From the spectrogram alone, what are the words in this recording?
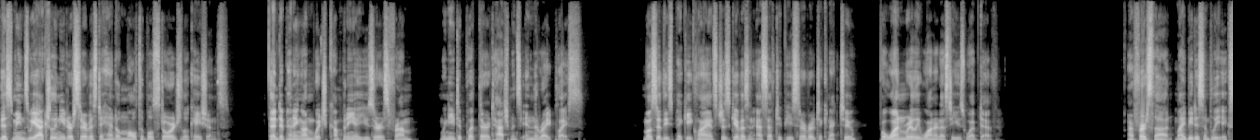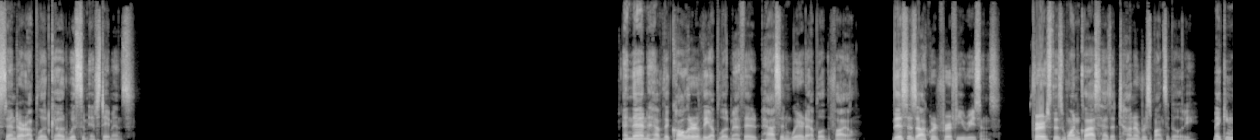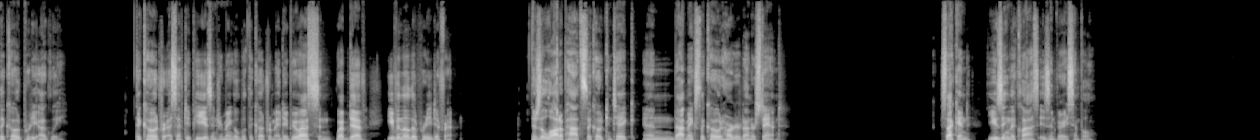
This means we actually need our service to handle multiple storage locations. Then, depending on which company a user is from, we need to put their attachments in the right place. Most of these picky clients just give us an SFTP server to connect to, but one really wanted us to use WebDAV. Our first thought might be to simply extend our upload code with some if statements. And then have the caller of the upload method pass in where to upload the file. This is awkward for a few reasons. First, this one class has a ton of responsibility, making the code pretty ugly. The code for SFTP is intermingled with the code from AWS and WebDAV, even though they're pretty different. There's a lot of paths the code can take, and that makes the code harder to understand. Second, using the class isn't very simple.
